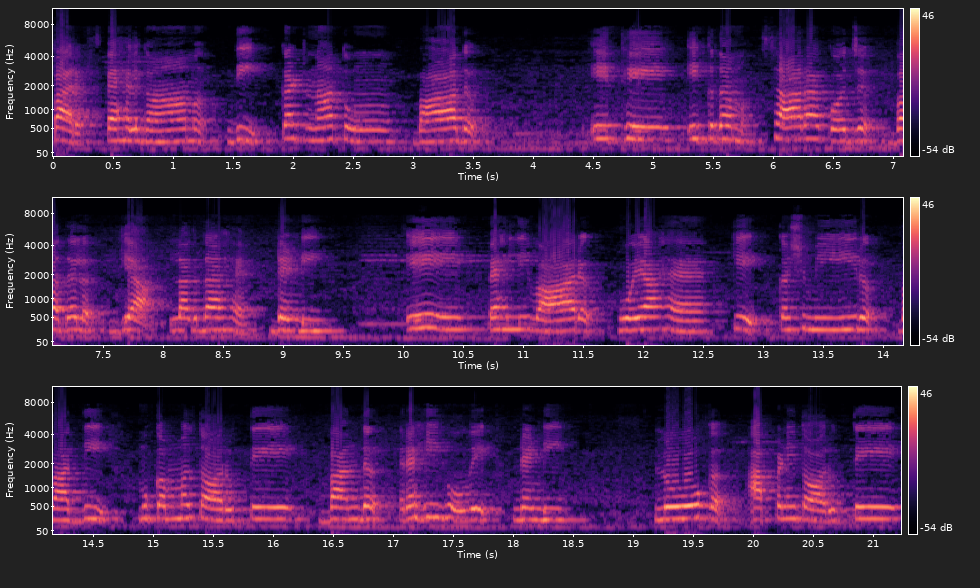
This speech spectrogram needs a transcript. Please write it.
ਪਰ ਪਹਿਲਗਾਮ ਦੀ ਘਟਨਾ ਤੋਂ ਬਾਅਦ ਇੱਥੇ ਇੱਕਦਮ ਸਾਰਾ ਕੁਝ ਬਦਲ ਗਿਆ, ਲੱਗਦਾ ਹੈ ਡੰਡੀ। ਇਹ ਪਹਿਲੀ ਵਾਰ ਹੋਇਆ ਹੈ ਕਿ ਕਸ਼ਮੀਰ ਵਾਦੀ ਮੁਕੰਮਲ ਤੌਰ ਉੱਤੇ ਬੰਦ ਰਹੀ ਹੋਵੇ ਡੰਡੀ। ਲੋਕ ਆਪਣੇ ਤੌਰ ਉੱਤੇ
